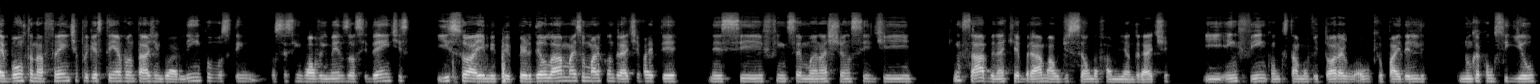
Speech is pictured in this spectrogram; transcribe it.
é bom estar tá na frente porque você tem a vantagem do ar limpo, você, tem, você se envolve em menos acidentes. Isso a MP perdeu lá, mas o Marco Andretti vai ter nesse fim de semana a chance de, quem sabe, né, quebrar a maldição da família Andretti e, enfim, conquistar uma vitória, algo que o pai dele nunca conseguiu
